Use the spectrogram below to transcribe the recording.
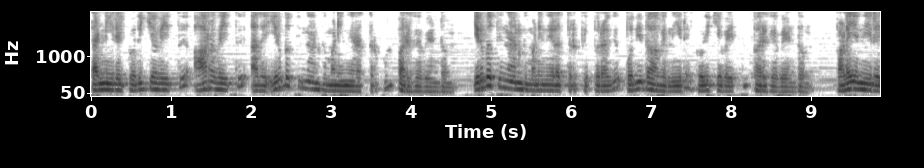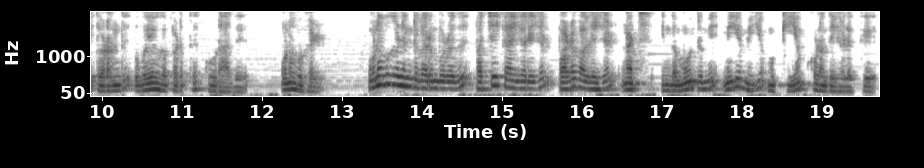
தண்ணீரை கொதிக்க வைத்து ஆற வைத்து அதை இருபத்தி நான்கு மணி நேரத்திற்குள் பருக வேண்டும். இருபத்தி நான்கு மணி நேரத்திற்கு பிறகு புதிதாக நீரை கொதிக்க வைத்து பருக வேண்டும். பழைய நீரை தொடர்ந்து உபயோகப்படுத்த கூடாது. உணவுகள். உணவுகள் என்று வரும்பொழுது பச்சை காய்கறிகள் பழ வகைகள் நட்ஸ் இந்த மூன்றுமே மிக மிக முக்கியம் குழந்தைகளுக்கு.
